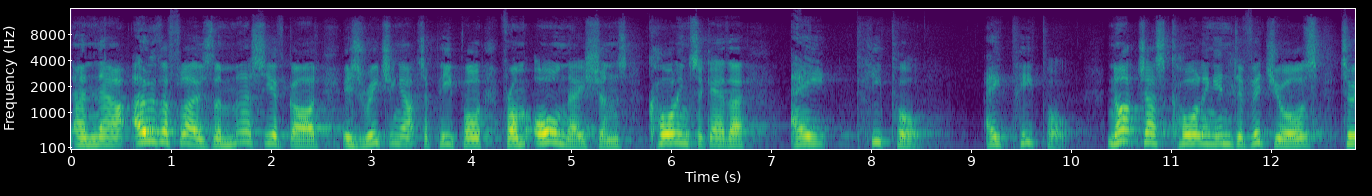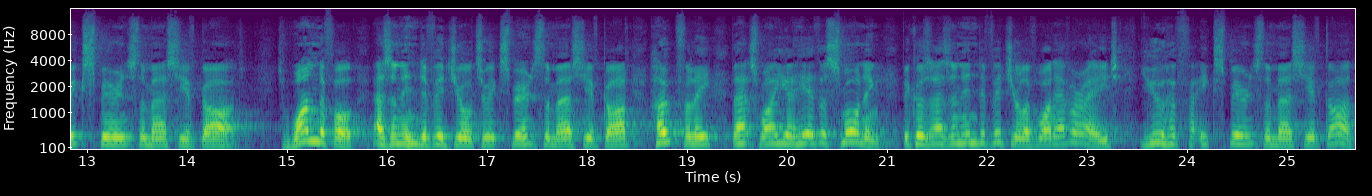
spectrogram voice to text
and now overflows. The mercy of God is reaching out to people from all nations, calling together a people. A people. Not just calling individuals to experience the mercy of God. It's wonderful as an individual to experience the mercy of God. Hopefully, that's why you're here this morning, because as an individual of whatever age, you have experienced the mercy of God.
